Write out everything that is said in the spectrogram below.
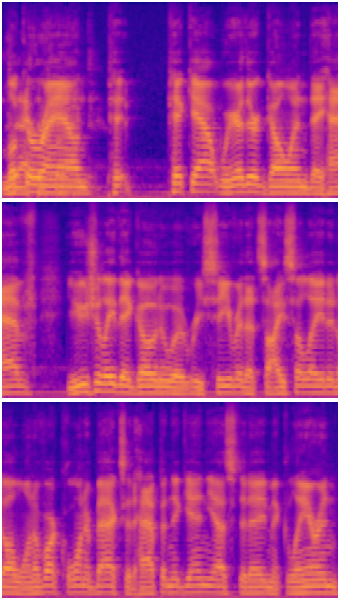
look exactly around, p- pick out where they're going. They have Usually they go to a receiver that's isolated on one of our cornerbacks. It happened again yesterday. McLaurin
